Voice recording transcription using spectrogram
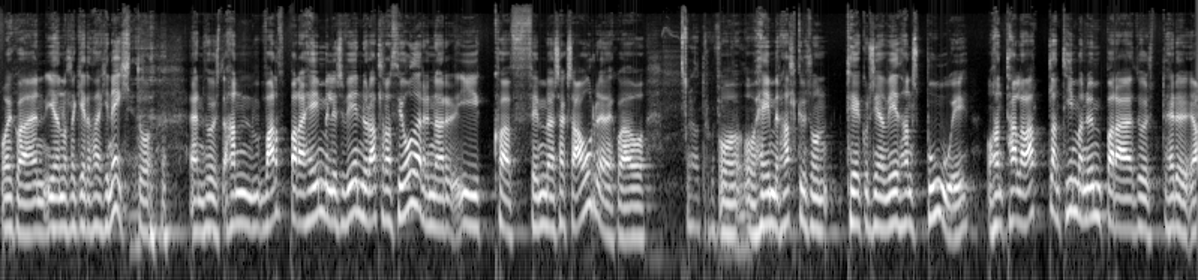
Og eitthvað en ég er náttúrulega að gera það ekki neitt. Og, en þú veist hann varð bara heimilisvinur allra þjóðarinnar í hvað 5 eða 6 ári eða eitthvað. Og og, og Heimir Hallgrímsson tekur síðan við hans búi og hann talar allan tíman um bara, þú veist, heyrðu, já,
